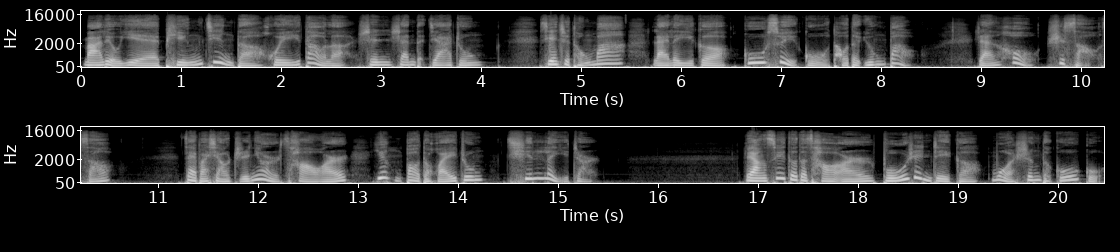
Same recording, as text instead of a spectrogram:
马柳叶平静地回到了深山的家中，先是同妈来了一个骨碎骨头的拥抱，然后是嫂嫂，再把小侄女儿草儿硬抱到怀中亲了一阵儿。两岁多的草儿不认这个陌生的姑姑，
